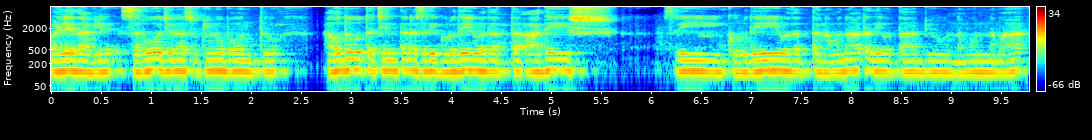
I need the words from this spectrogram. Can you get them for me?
ಒಳ್ಳೆಯದಾಗಲಿ ಸರ್ವೋ ಜನ ಸುಖಿನೋ ಭವಂತು. ಅವಧೂತ ಚಿಂತನ ಶ್ರೀ ಗುರುದೇವದತ್ತ ಆದೇಶ್. ಶ್ರೀ ಗುರುದೇವದತ್ತ ನವನಾಥ ದೇವತಾಭ್ಯೋ ನಮೋ ನಮಃ.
